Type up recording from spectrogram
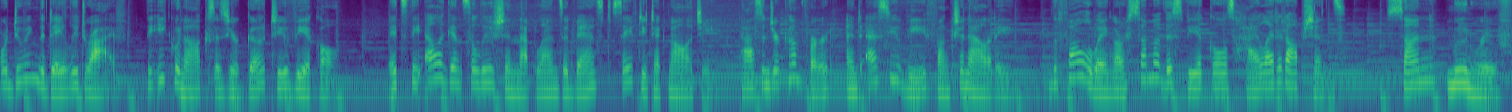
or doing the daily drive, the Equinox is your go-to vehicle. It's the elegant solution that blends advanced safety technology, passenger comfort, and SUV functionality. The following are some of this vehicle's highlighted options. Sun moonroof,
